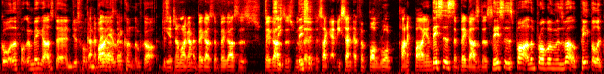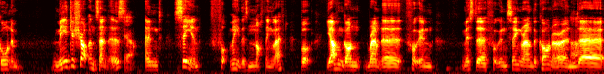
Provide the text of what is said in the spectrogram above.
go to the fucking big Asda and just fucking buy Big Asda. every cunt they've got. Just you don't want to go to Big Asda. Big Asda's Big See, Asda's with this the is- it's like epicenter for bog roll panic buying. this is the Big Asda's. this is part of the problem as well. People are going to major shopping centres yeah. and seeing, fuck me, there's nothing left. But you haven't gone round to fucking Mr. fucking Sing round the corner and uh,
